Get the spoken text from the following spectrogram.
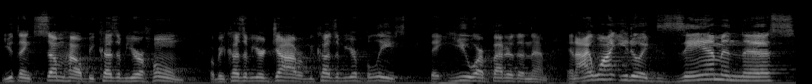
You think somehow because of your home, or because of your job, or because of your beliefs, that you are better than them. And I want you to examine this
